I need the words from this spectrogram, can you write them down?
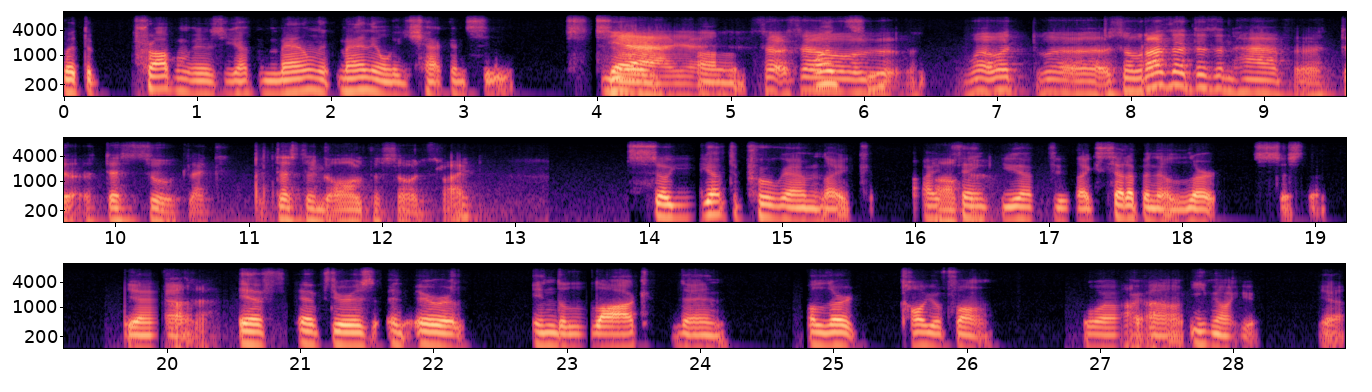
But the problem is you have to man- manually check and see. So, yeah, yeah. Um, so so what what uh, so Rasa doesn't have a test suite like testing all the source, right? So you have to program like I okay. think you have to like set up an alert system. Yeah. Okay. If if there is an error in the log, then alert, call your phone, or okay. uh, email you. Yeah.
